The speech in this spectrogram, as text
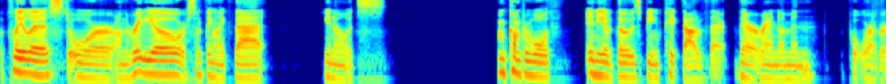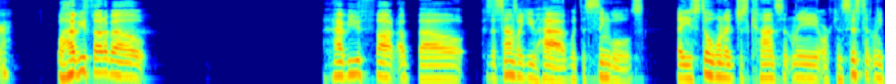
a playlist or on the radio or something like that, you know, it's I'm comfortable with any of those being picked out of there there at random and put wherever. Well, have you thought about? Have you thought about? Because it sounds like you have with the singles that you still want to just constantly or consistently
